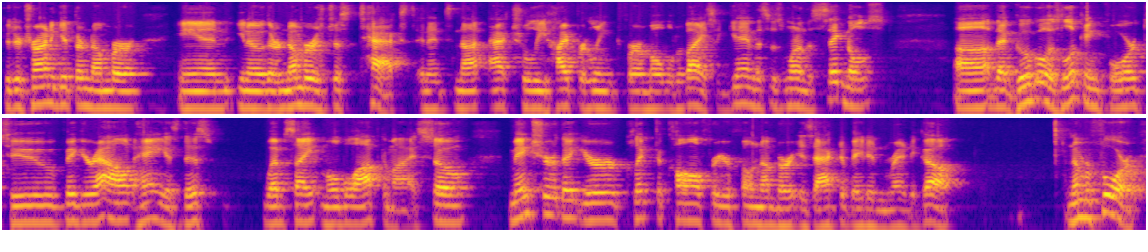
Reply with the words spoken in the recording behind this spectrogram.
because you're trying to get their number and you know their number is just text and it's not actually hyperlinked for a mobile device. Again, this is one of the signals uh, that Google is looking for to figure out, hey, is this website mobile optimized? So make sure that your click to call for your phone number is activated and ready to go. Number four,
